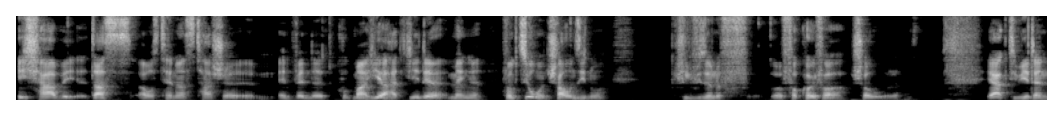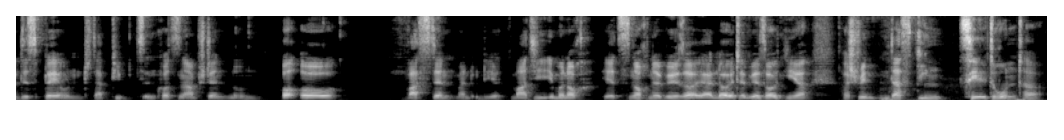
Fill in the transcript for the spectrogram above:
Ich habe das aus Tenners Tasche äh, entwendet. Guck mal, hier hat jede Menge Funktionen. Schauen Sie nur. Klingt wie so eine äh, Verkäufershow, oder? Er aktiviert ein Display und da piept's in kurzen Abständen und oh oh. Was denn, meint Udi? Marty immer noch, jetzt noch nervöser. Ja, Leute, wir sollten hier verschwinden. Das Ding zählt runter.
